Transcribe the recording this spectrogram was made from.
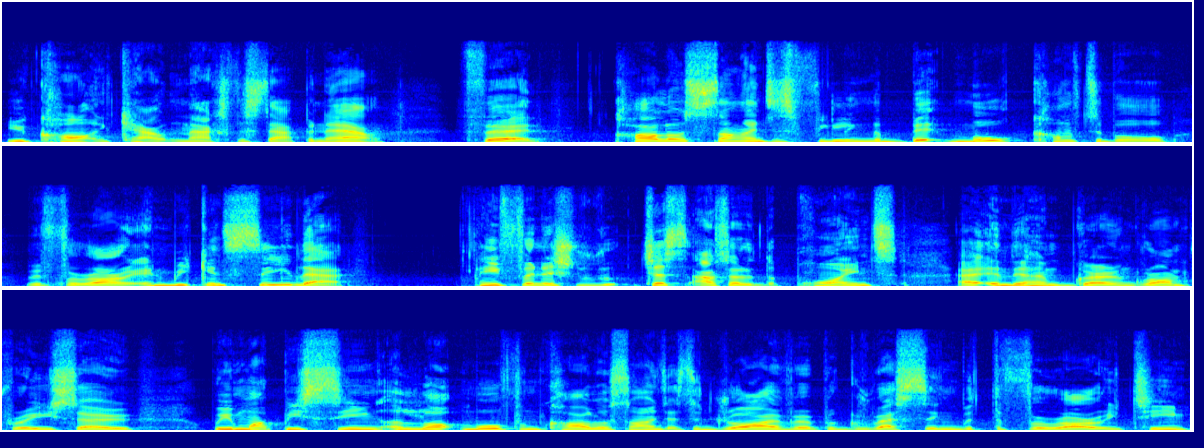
You can't count Max Verstappen out. Third, Carlos Sainz is feeling a bit more comfortable with Ferrari, and we can see that. He finished just outside of the points uh, in the Hungarian Grand Prix, so we might be seeing a lot more from Carlos Sainz as a driver progressing with the Ferrari team.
